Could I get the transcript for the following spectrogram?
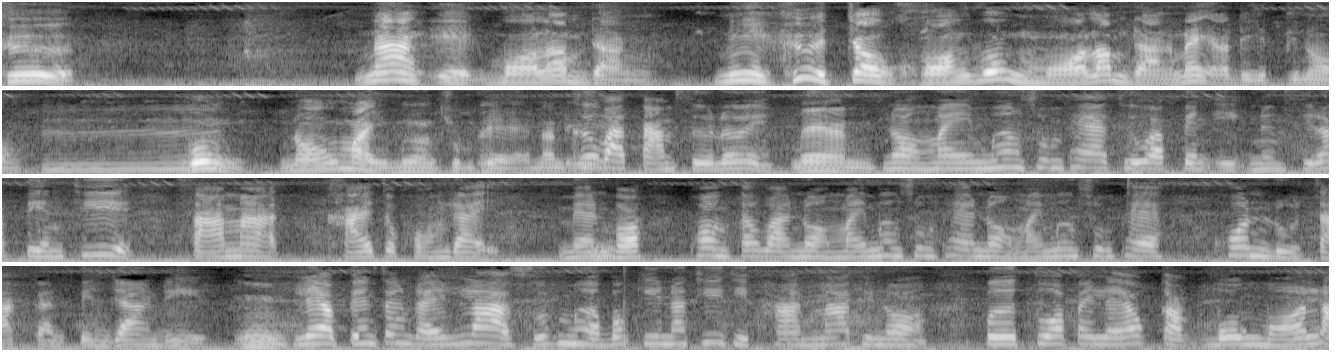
คือนางเอกหมอลำดัง นี่คือเจ้าของวงหมอลำดังในอดีตพี่น้อง อืมวงน้องใหม่เมืองชุมแพนั่นเองคือว่าตามซื้อเลยแมนน้องใหม่เมืองชุมแพถือว่าเป็นอีกหนึ่งศิลปินที่สามารถขายเจ้าของได้ แม่นบ่พ่องตะวันน้องใหม่เมืองชุมแพน้องใหม่เมืองชุมแพคนรู้จักกันเป็นอย่างดีอืมแล้วเป็นจังไดล่าสุดเมื่อบ่กี่นาทีที่ผ่านมาพี่น้อง เปิดตัวไปแล้วกับวงหมอล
